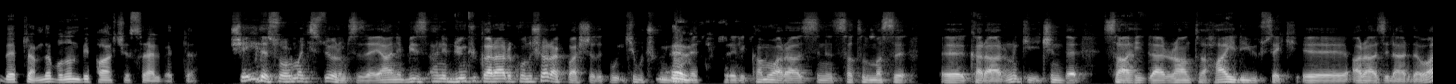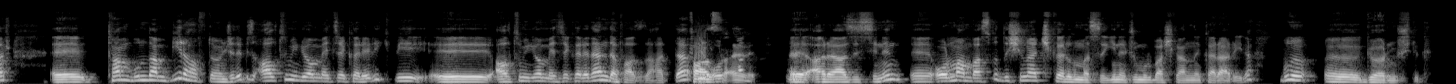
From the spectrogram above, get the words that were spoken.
deprem de bunun bir parçası elbette. Şeyi de sormak istiyorum size. Yani biz hani dünkü kararı konuşarak başladık. Bu iki buçuk milyon evet. metrekarelik kamu arazisinin satılması e, kararını ki içinde sahiller, rantı hayli yüksek e, araziler de var. E, tam bundan bir hafta önce de biz 6 milyon metrekarelik bir e, 6 milyon metrekareden de fazla hatta fazla orman, evet. E, arazisinin e, orman vasfı dışına çıkarılması yine Cumhurbaşkanlığı kararıyla bunu e, görmüştük.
